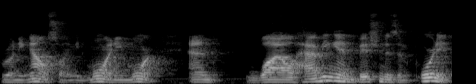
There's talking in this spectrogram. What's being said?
running out, so I need more, I need more. And while having ambition is important,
